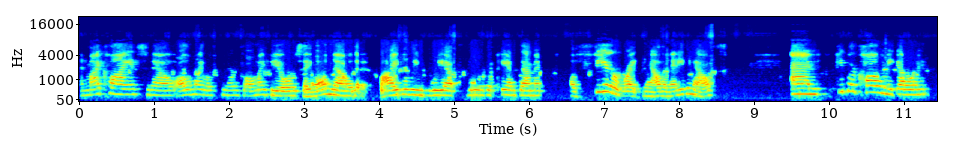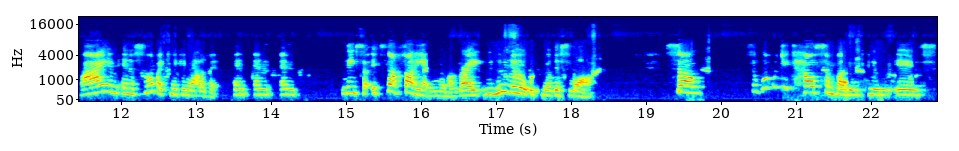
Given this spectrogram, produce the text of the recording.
And my clients know, all of my listeners, all my viewers, they all know that I believe we have more of a pandemic of fear right now than anything else. And people are calling me going, I am in a slump, I can't get out of it. And and and Lisa, it's not funny anymore, right? Who knew it would go this long? So so what would you tell somebody who is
